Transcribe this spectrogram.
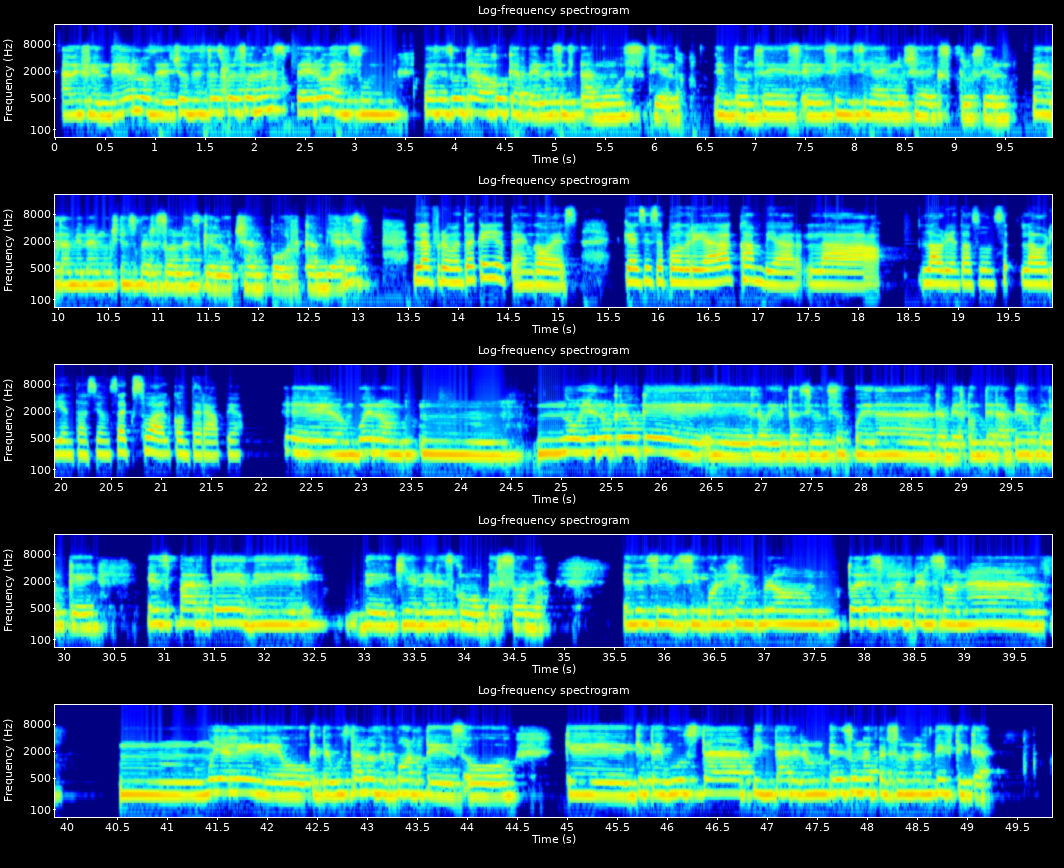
a defender los derechos de estas personas, pero es un, pues es un trabajo que apenas estamos haciendo. Entonces, eh, sí, sí hay mucha exclusión, pero también hay muchas personas que luchan por cambiar eso. La pregunta que yo tengo es que si se podría cambiar la, la orientación, la orientación sexual con terapia. Eh, bueno, mm, no, yo no creo que eh, la orientación se pueda cambiar con terapia porque es parte de, de quién eres como persona. Es decir, si por ejemplo tú eres una persona mm, muy alegre o que te gustan los deportes o que, te gusta pintar, eres una persona artística,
